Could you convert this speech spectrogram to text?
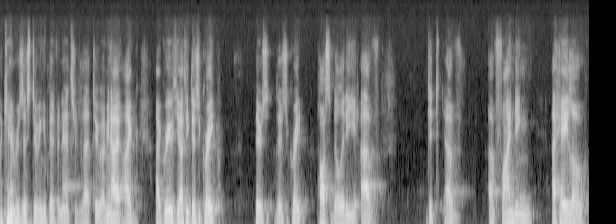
I can't resist doing a bit of an answer to that too. I mean, I, I, I agree with you. I think there's a great, there's, there's a great possibility of, of, of finding a halo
